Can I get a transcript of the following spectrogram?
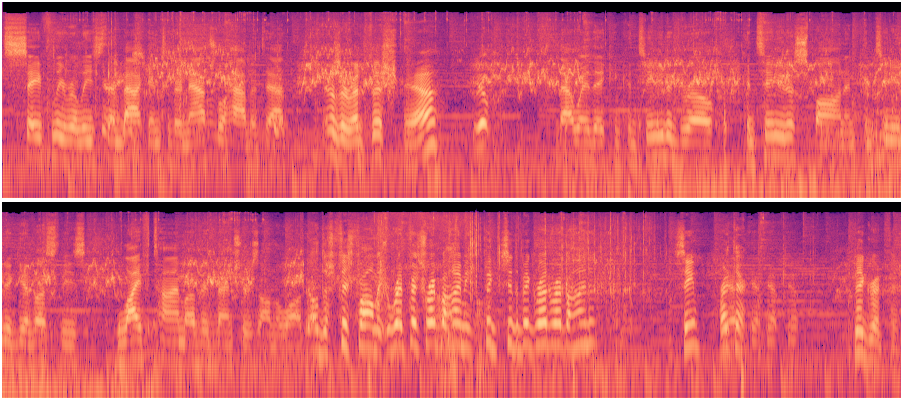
safely release them back into their natural habitat. There's a redfish. Yeah? Yep. That way they can continue to grow, continue to spawn, and continue to give us these lifetime of adventures on the water. Oh, there's fish following me. Redfish right behind me. Big, see the big red right behind it? See him? Right Yep, there. Yep, yep, yep. Big redfish.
